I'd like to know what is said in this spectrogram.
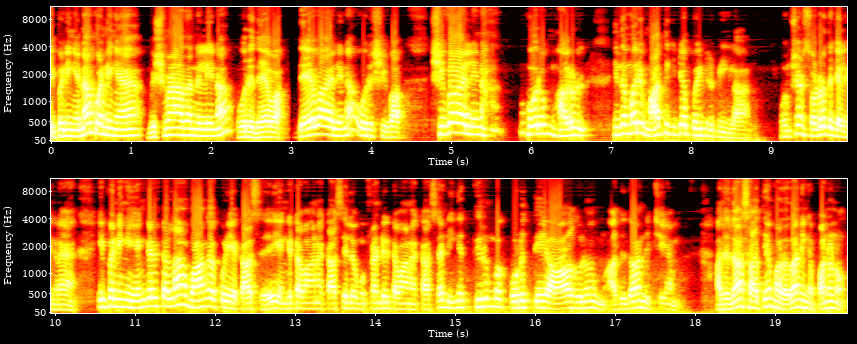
இப்போ நீங்கள் என்ன பண்ணீங்க? விஸ்வநாதன் இல்லைன்னா ஒரு தேவா தேவா இல்லைன்னா ஒரு சிவா சிவா இல்லைன்னா ஒரு அருள் இந்த மாதிரி மாற்றிக்கிட்டே போயிட்டு இருப்பீங்களா? ஒரு நிமிஷம் சொல்கிறது கேளுங்களேன். இப்போ நீங்கள் எங்கள்கிட்டலாம் வாங்கக்கூடிய காசு எங்கிட்ட வாங்கின காசு இல்லை உங்கள் ஃப்ரெண்டுக்கிட்ட வாங்கின காசை நீங்கள் திரும்ப கொடுத்தே ஆகணும். அதுதான் நிச்சயம். அதுதான் சாத்தியம். அதை தான் நீங்கள் பண்ணணும்.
